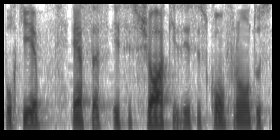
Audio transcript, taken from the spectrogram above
porque essas, esses choques, esses confrontos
